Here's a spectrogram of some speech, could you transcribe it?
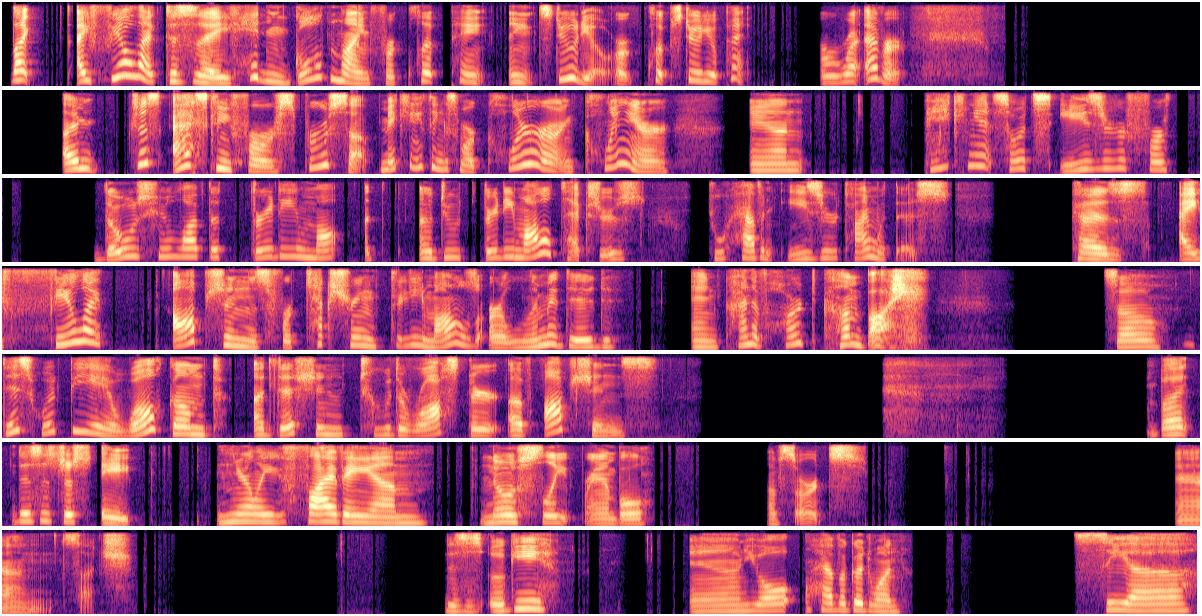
Like, I feel like this is a hidden gold mine for Clip Paint Studio or Clip Studio Paint or whatever. I'm just asking for a spruce up, making things more clearer and cleaner and making it so it's easier for those who love the 3D mo- uh, do 3D model textures to have an easier time with this. Cuz I feel like options for texturing 3D models are limited and kind of hard to come by. So, this would be a welcomed addition to the roster of options. But this is just a nearly 5 a.m. no sleep ramble of sorts and such. This is Oogie, and you all have a good one. See ya.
